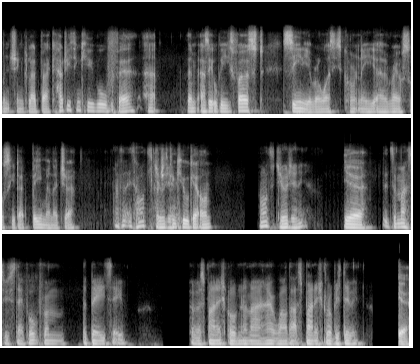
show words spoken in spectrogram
Mönchengladbach, how do you think he will fare at them as it will be his first senior role as he's currently uh, Real Sociedad B manager? I don't, it's hard to How do you judge. think Think he will get on? hard to judge, isn't it? Yeah, It's a massive step up from the B team of a Spanish club, no matter how well that Spanish club is doing. Yeah.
